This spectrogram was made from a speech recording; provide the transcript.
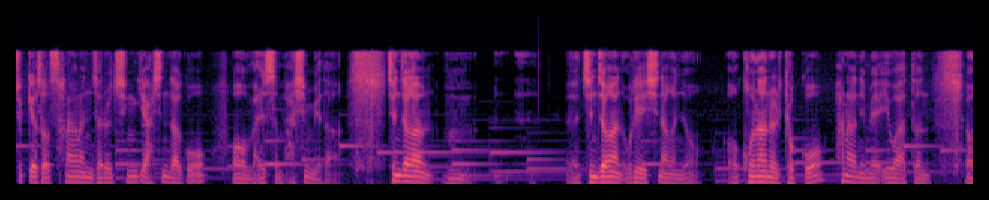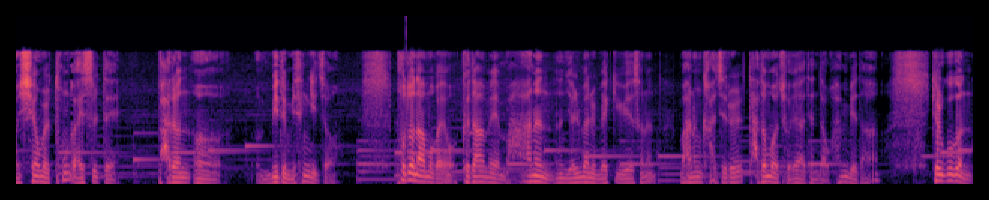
주께서 사랑하는 자를 징계하신다고 어, 말씀하십니다. 진정한 음, 진정한 우리의 신앙은요. 어, 고난을 겪고 하나님의 이와 같은 어, 시험을 통과했을 때 바른 어, 믿음이 생기죠. 포도나무가요. 그 다음에 많은 열매를 맺기 위해서는 많은 가지를 다듬어 줘야 된다고 합니다. 결국은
